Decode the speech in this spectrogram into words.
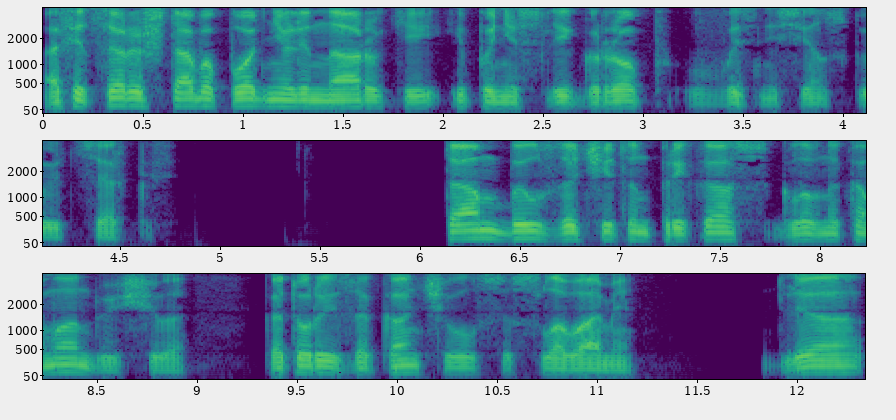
Офицеры штаба подняли на руки и понесли гроб в Вознесенскую церковь. Там был зачитан приказ главнокомандующего, который заканчивался словами «Для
